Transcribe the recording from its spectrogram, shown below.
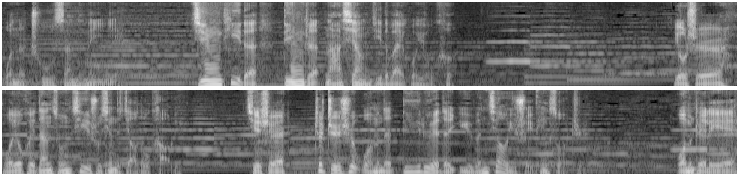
我那初三的那一年，警惕地盯着拿相机的外国游客。有时我又会单从技术性的角度考虑，其实这只是我们的低劣的语文教育水平所致。我们这里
